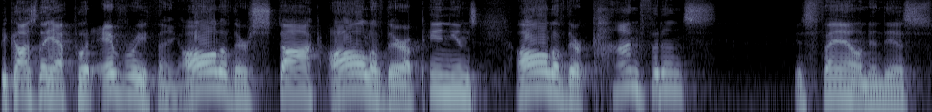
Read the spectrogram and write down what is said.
Because they have put everything, all of their stock, all of their opinions, all of their confidence is found in this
